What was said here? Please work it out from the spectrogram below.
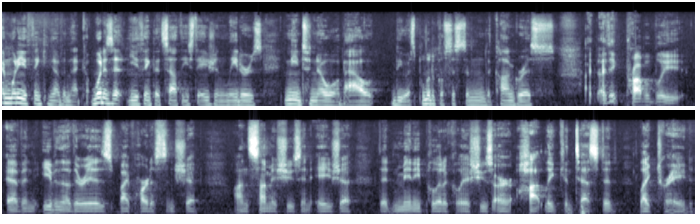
And what are you thinking of in that? What is it you think that Southeast Asian leaders need to know about the U.S. political system, the Congress? I think probably, Evan, even though there is bipartisanship on some issues in Asia, that many political issues are hotly contested, like trade.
